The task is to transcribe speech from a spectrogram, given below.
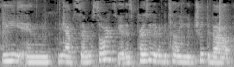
see and we have seven swords here. This person gonna be telling you the truth about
